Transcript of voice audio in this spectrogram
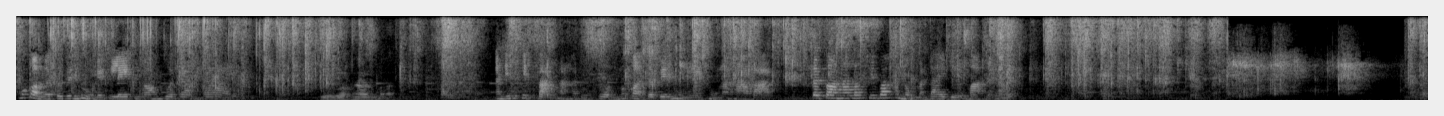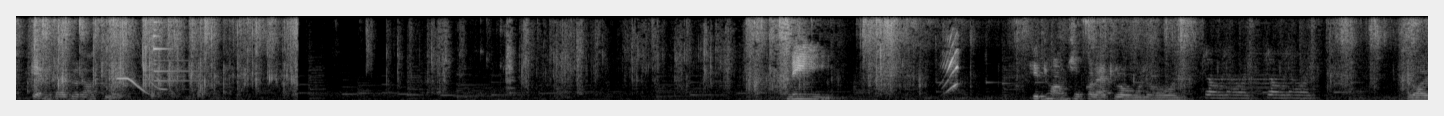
เมื่อก่อนมันจะเป็นถุงเล็กๆเนาะโบจำได้หรือว่าห้าบาท อันนี้สิบบาทนะคะทุกคน เมื่อก่อนจะเป็นถุงเล็กถุงละห้าบาท แต่ตอนนั้นเราคิดว่าขนมมันได้เยอะมากเลยนะแกะไม่ได้ด้วยล่าสุดนี่กลิ่นหอมช็อกโกแลตโรยโรยโรยโรยโรยโรยลอย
